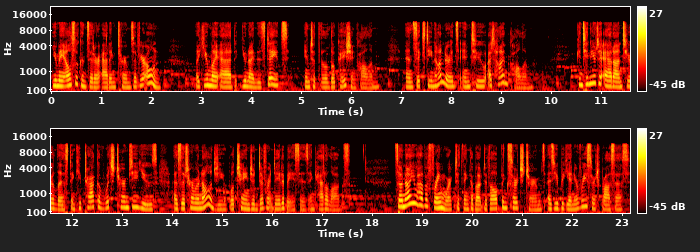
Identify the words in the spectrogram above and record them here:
You may also consider adding terms of your own, like you might add United States into the location column and 1600s into a time column. Continue to add on to your list and keep track of which terms you use as the terminology will change in different databases and catalogs. So now you have a framework to think about developing search terms as you begin your research process.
